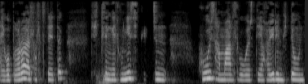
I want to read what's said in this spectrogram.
айгу буруу ойлголттой байдаг. Тэгтэл ингээл хүний сэтгэл чинь хүүс хамааралгүйгээр тий хоёр эмэгтэй үнд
